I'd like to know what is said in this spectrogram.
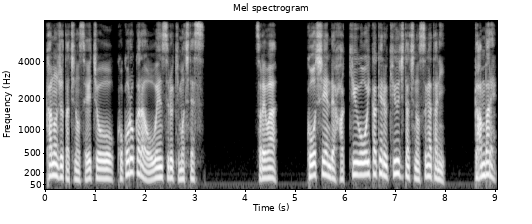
彼女たちの成長を心から応援する気持ちです。それは甲子園で白球を追いかける球児たちの姿に頑張れ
